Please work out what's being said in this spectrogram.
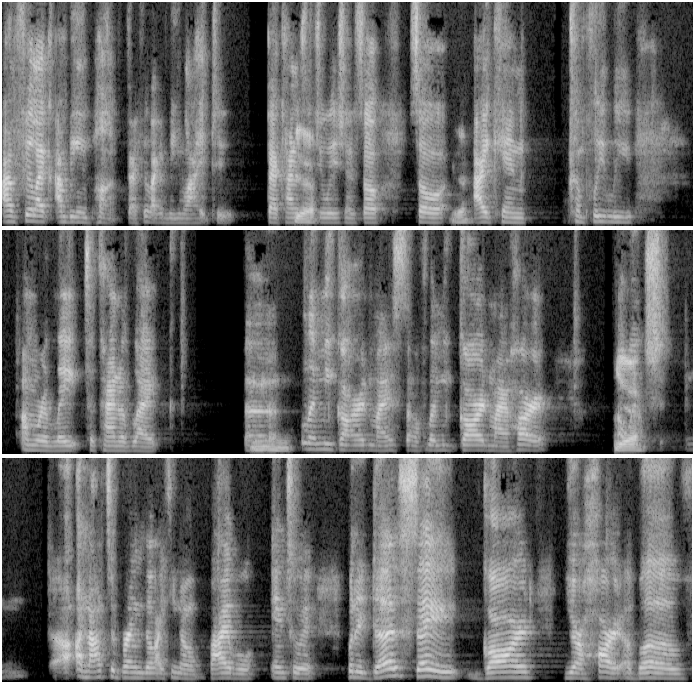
I feel like I'm being punked. I feel like I'm being lied to that kind of yeah. situation. So so yeah. I can completely um relate to kind of like uh, mm. let me guard myself, let me guard my heart. Uh, yeah. Which, uh, not to bring the like you know Bible into it, but it does say guard your heart above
